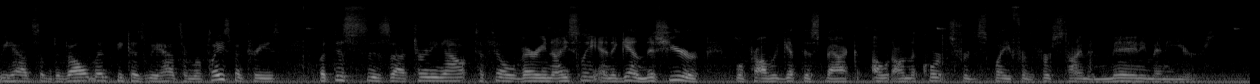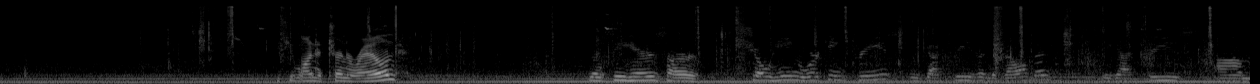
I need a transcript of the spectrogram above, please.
We had some development because we had some replacement trees, but this is uh, turning out to fill very nicely. And again, this year, we'll probably get this back out on the courts for display for the first time in many, many years. If you want to turn around, you'll see here's our Shohin working trees. We've got trees in development. We got trees um,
